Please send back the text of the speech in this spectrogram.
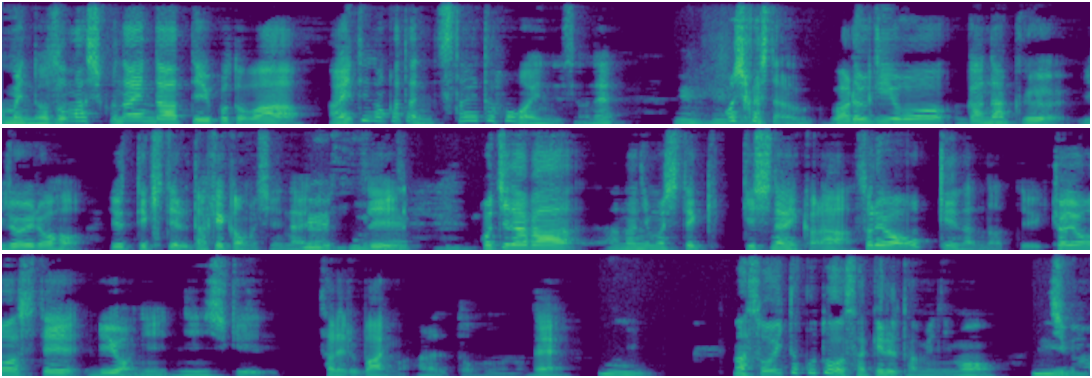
あんまり望ましくないんだっていうことは、相手の方に伝えた方がいいんですよね。もしかしたら悪気をがなく、いろいろ言ってきてるだけかもしれないですし、こちらが何も指摘しないから、それは OK なんだっていう許容をしているように認識される場合もあると思うので、うん。まあそういったことを避けるためにも、自分は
